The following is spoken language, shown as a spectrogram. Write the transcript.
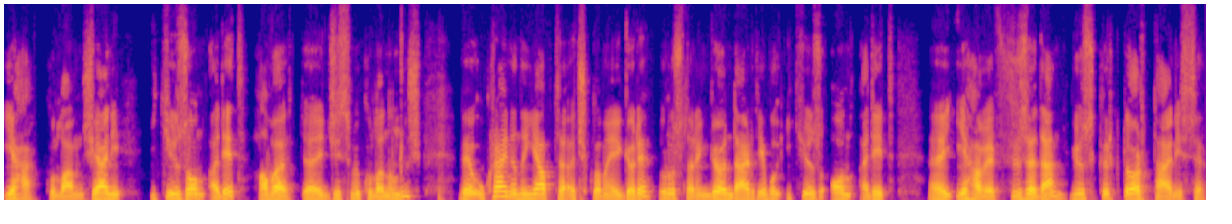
İHA kullanmış. Yani 210 adet hava e, cismi kullanılmış ve Ukrayna'nın yaptığı açıklamaya göre Rusların gönderdiği bu 210 adet e, İHA ve füzeden 144 tanesi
